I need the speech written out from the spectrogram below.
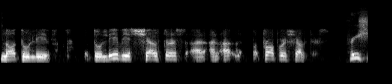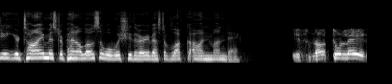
not to live. To live is shelters and, and uh, proper shelters. Appreciate your time, Mr. Penalosa. We'll wish you the very best of luck on Monday. It's not too late.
